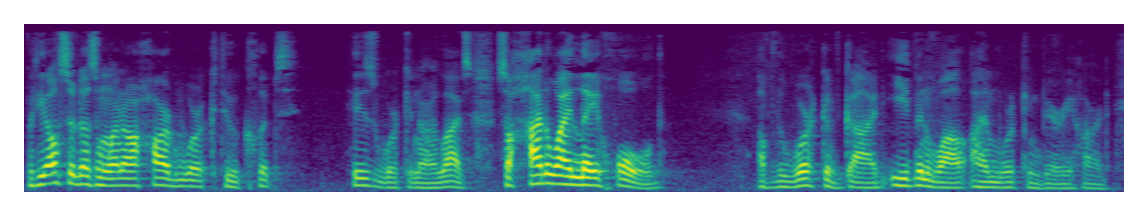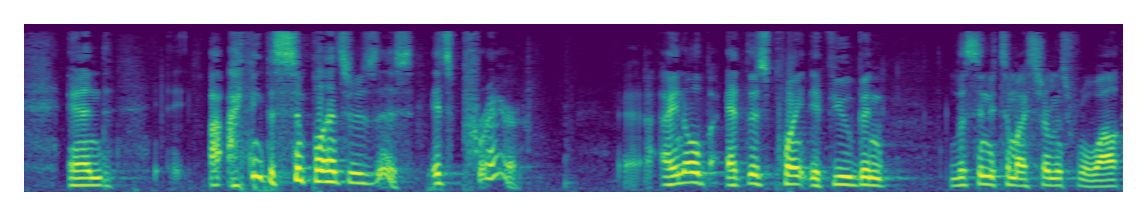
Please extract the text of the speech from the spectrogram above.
but He also doesn't want our hard work to eclipse His work in our lives. So, how do I lay hold of the work of God even while I'm working very hard? And I think the simple answer is this it's prayer. I know at this point, if you've been listening to my sermons for a while,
